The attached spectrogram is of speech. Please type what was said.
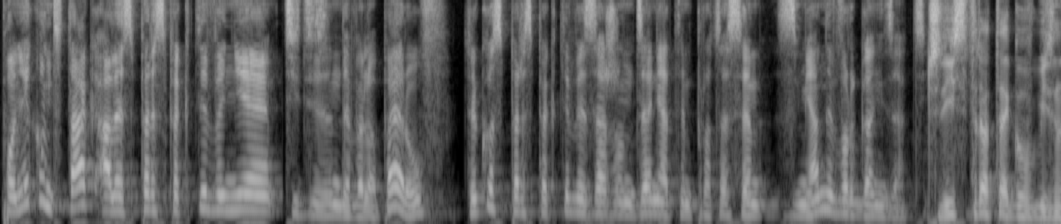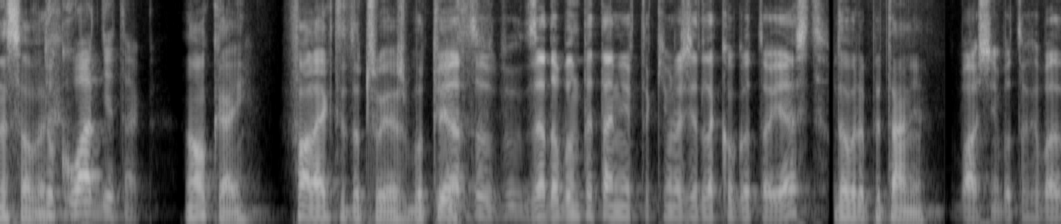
Poniekąd tak, ale z perspektywy nie citizen developerów, tylko z perspektywy zarządzania tym procesem zmiany w organizacji. Czyli strategów biznesowych. Dokładnie tak. Okej. Fala, jak ty to czujesz? Bo ty... Ja to zadałbym pytanie w takim razie, dla kogo to jest? Dobre pytanie. Właśnie, bo to chyba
